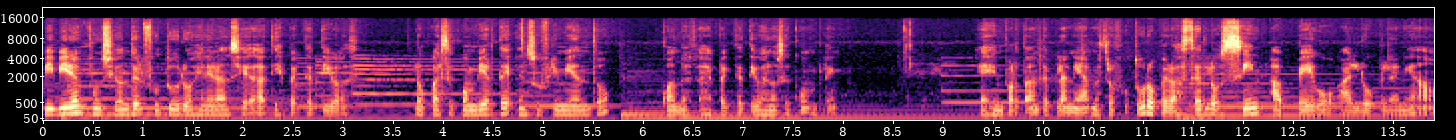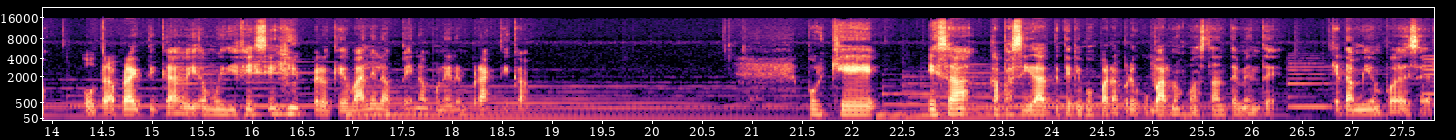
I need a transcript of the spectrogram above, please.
Vivir en función del futuro genera ansiedad y expectativas, lo cual se convierte en sufrimiento cuando estas expectativas no se cumplen. Es importante planear nuestro futuro, pero hacerlo sin apego a lo planeado. Otra práctica de vida muy difícil, pero que vale la pena poner en práctica. Porque esa capacidad que tenemos para preocuparnos constantemente, que también puede ser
